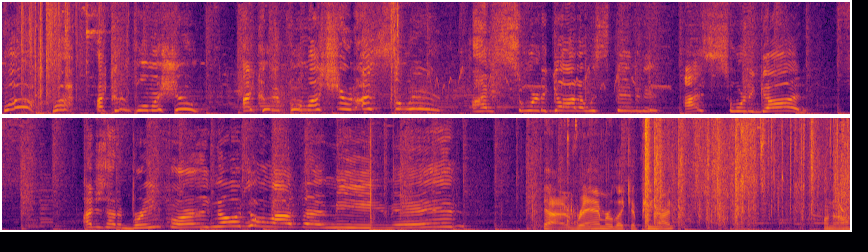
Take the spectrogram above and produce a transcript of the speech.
Whoa! What? I couldn't pull my shoe. I couldn't pull my shoe. I swear. I swear to God, I was spamming it. I swear to God. I just had a brain fart. No, don't laugh at me, man. Yeah, a RAM or like a P9. Oh no.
